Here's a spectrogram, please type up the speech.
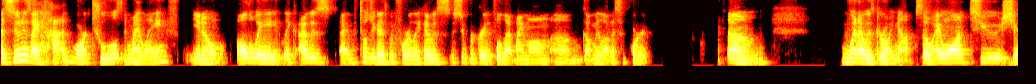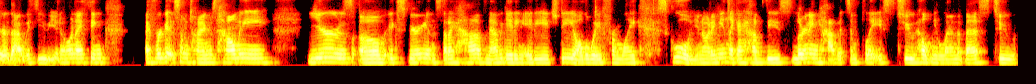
as soon as I had more tools in my life, you know, all the way, like I was, I've told you guys before, like I was super grateful that my mom um, got me a lot of support um, when I was growing up. So I want to share that with you, you know, and I think I forget sometimes how many years of experience that I have navigating ADHD all the way from like school. You know what I mean? Like I have these learning habits in place to help me learn the best, to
